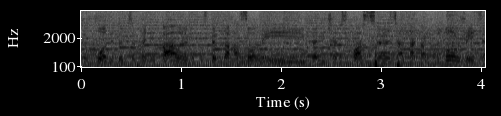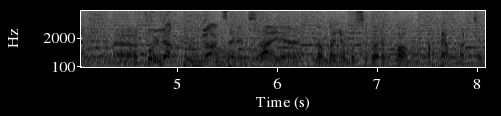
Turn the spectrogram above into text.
Доходить до Цепенюка, але пустив на газон. І далі через пас е, ця атака продовжується. Е, Поляк, Поляк заряджає. Дав на ньому Сидоренко. Артем Марчук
